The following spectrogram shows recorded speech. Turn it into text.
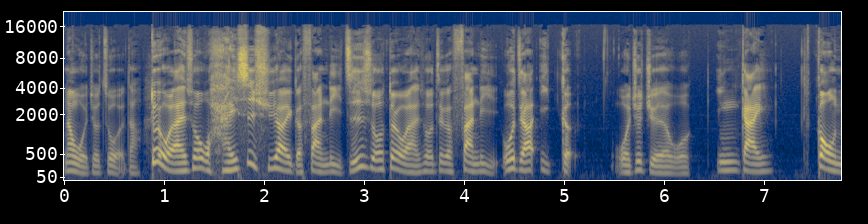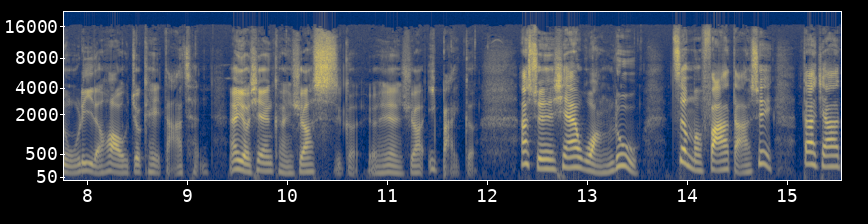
那我就做得到。对我来说，我还是需要一个范例，只是说对我来说，这个范例我只要一个，我就觉得我应该够努力的话，我就可以达成。那有些人可能需要十个，有些人需要一百个。那随着现在网络这么发达，所以大家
